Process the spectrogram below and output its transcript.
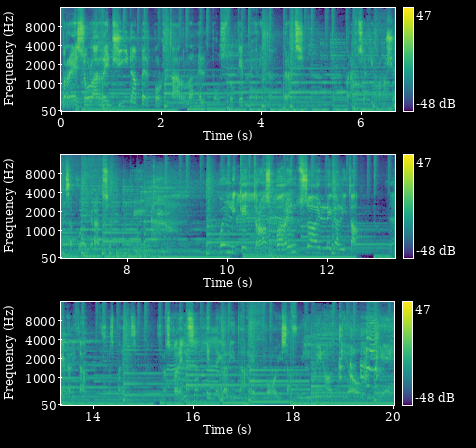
preso la regina per portarla nel posto che merita. Grazie. Grazie, riconoscenza a voi, grazie. Quelli che trasparenza e legalità. Legalità e trasparenza. Trasparenza e legalità. E poi in otti. Oh. Oh yeah.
